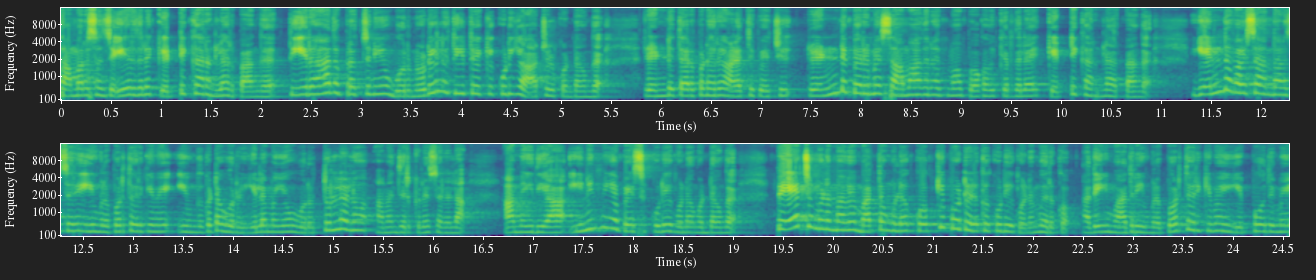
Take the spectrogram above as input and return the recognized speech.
சமரசம் செய்கிறதுல கெட்டிக்காரங்களாக இருப்பாங்க. தீராத பிரச்சனையும் ஒரு நொடியில் தீர்த்து வைக்கக்கூடிய ஆற்றல் கொண்டவங்க. ரெண்டு தரப்பினரும் அழைத்து பேச்சு ரெண்டு பேருமே சமாதானமாக போக வைக்கிறதுல கெட்டிக்காரங்களாக இருப்பாங்க. எந்த வயசாக இருந்தாலும் சரி இவங்களை பொறுத்த வரைக்குமே இவங்கக்கிட்ட ஒரு இளமையும் ஒரு துள்ளலும் அமைஞ்சிருக்குன்னு சொல்லலாம். அமைதியாக இனிமையாக பேசக்கூடிய குணம் கொண்டவங்க. பேச்சு மூலமாகவே மற்றவங்கள கொக்கி போட்டு இழுக்கக்கூடிய குணமும் இருக்கும். அதே மாதிரி இவங்களை பொறுத்த வரைக்குமே எப்போதுமே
